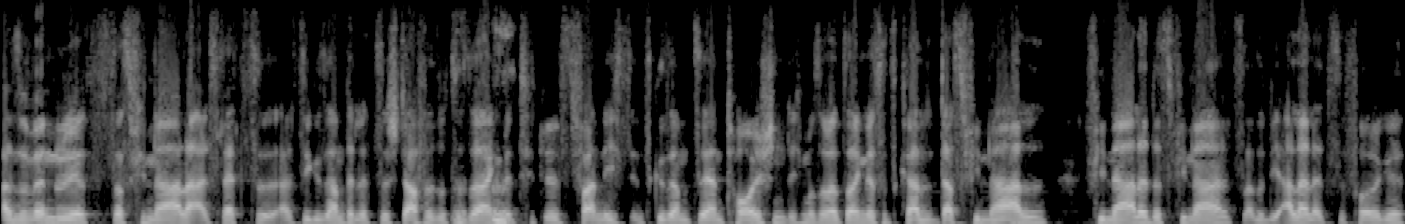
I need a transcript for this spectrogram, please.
also wenn du jetzt das Finale als letzte, als die gesamte letzte Staffel sozusagen betitelst, fand ich es insgesamt sehr enttäuschend. Ich muss aber sagen, dass jetzt gerade das Finale, Finale des Finals, also die allerletzte Folge,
